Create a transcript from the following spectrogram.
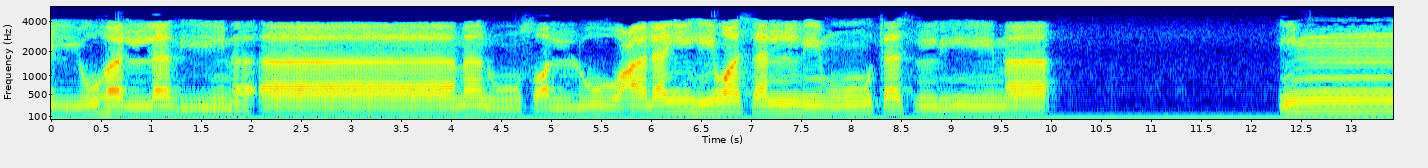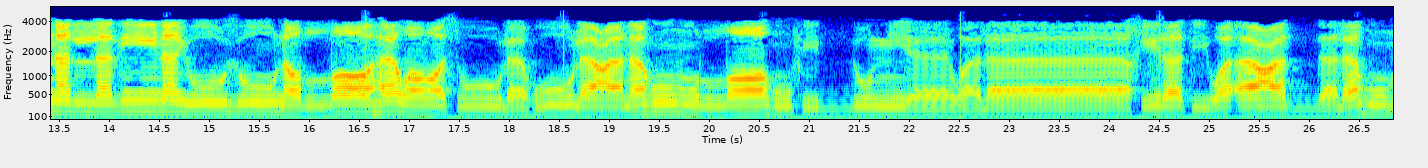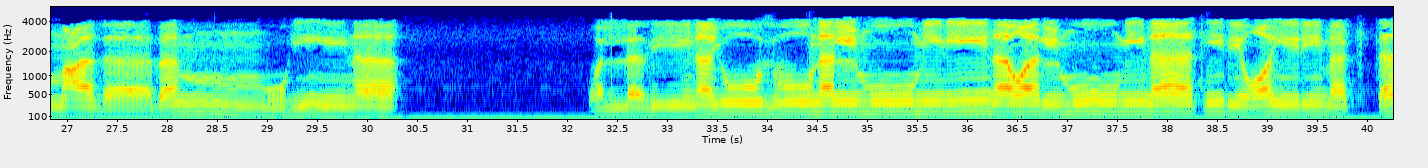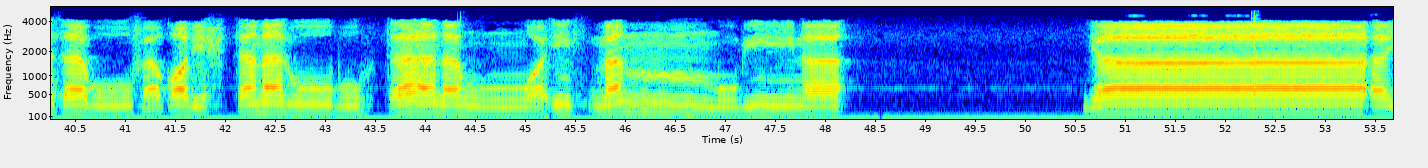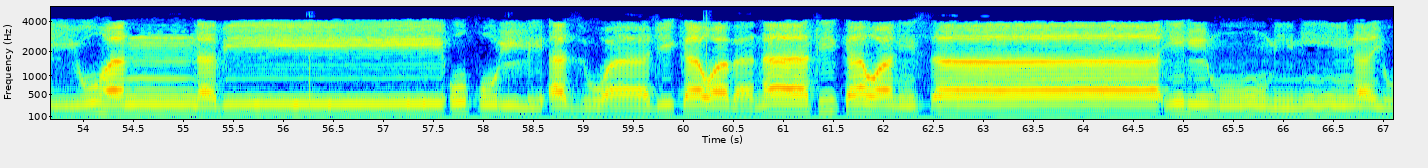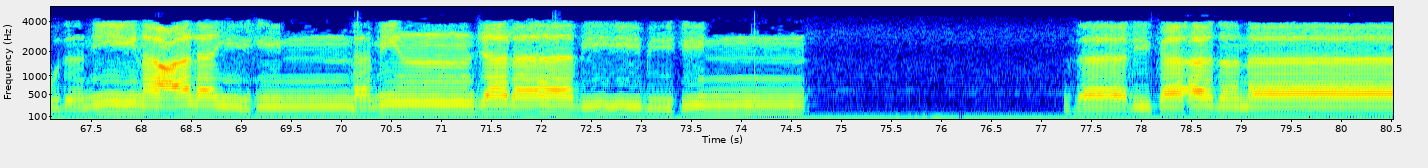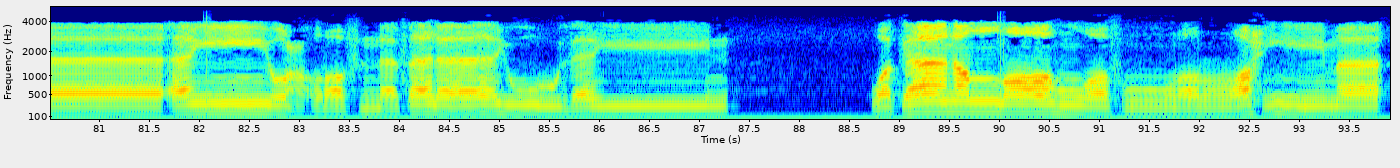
أيها الذين آمنوا صلوا عليه وسلموا تسليما إن الذين يوذون الله ورسوله لعنهم الله في الدنيا الدنيا والآخرة وأعد لهم عذابا مهينا. والذين يوذون المؤمنين والمؤمنات بغير ما اكتسبوا فقد احتملوا بهتانا وإثما مبينا. يا أيها النبي أقل لأزواجك وبناتك ونساء المؤمنين يدنين عليهن من جلابيبهن ذلك أدنى أن يعرفن فلا يوذين وكان الله غفورا رحيما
